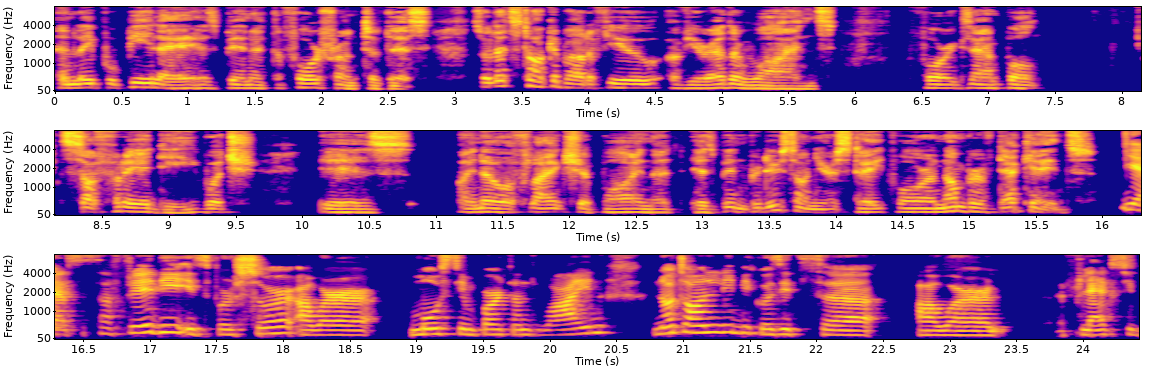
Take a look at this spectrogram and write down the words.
And Le Pupille has been at the forefront of this. So let's talk about a few of your other wines. For example, Saffredi, which is, I know, a flagship wine that has been produced on your estate for a number of decades. Yes, Saffredi is for sure our most important wine, not only because it's uh, our flagship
